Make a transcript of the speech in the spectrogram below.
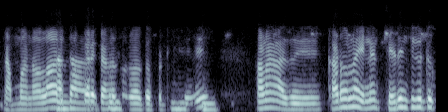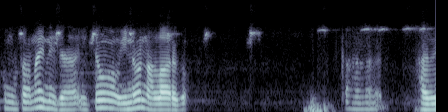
நம்ம நல்லா. இருக்கிற கடவுள் உருவாக்கப்பட்டுச்சு ஆனா அது கடவுளா என்ன தெரிஞ்சுக்கிட்டு கும்பிட்டோம்னா இன்னைக்கு இன்னும் இன்னும் நல்லா இருக்கும். அது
